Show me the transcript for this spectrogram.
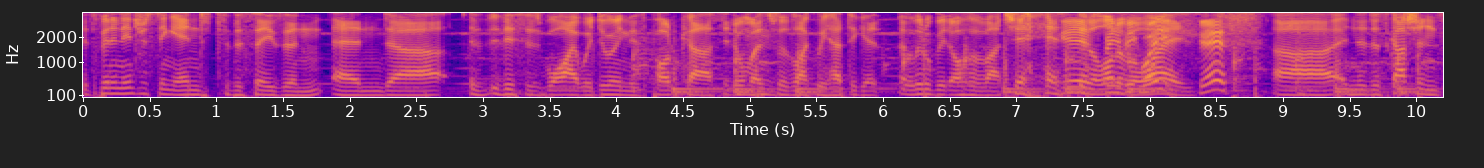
It's been an interesting end to the season, and uh, this is why we're doing this podcast. It almost feels like we had to get a little bit off of our chest in a lot of a week. ways. Yes. Uh, and the discussions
